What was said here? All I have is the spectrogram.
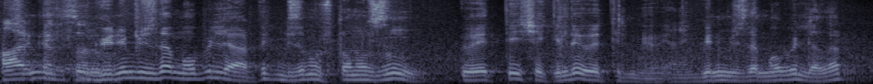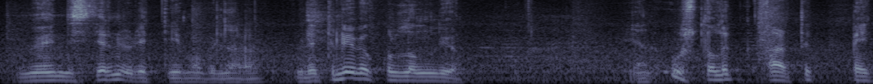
Harika bir soru. Günümüzde mobilya artık bizim ustamızın ürettiği şekilde üretilmiyor. Yani günümüzde mobilyalar mühendislerin ürettiği mobilyalar üretiliyor ve kullanılıyor. Yani ustalık artık pek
